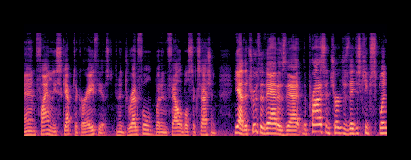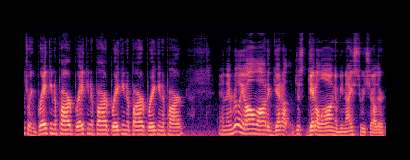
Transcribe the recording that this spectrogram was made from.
and finally skeptic or atheist in a dreadful but infallible succession. Yeah, the truth of that is that the Protestant churches, they just keep splintering, breaking apart, breaking apart, breaking apart, breaking apart. And they really all ought to get just get along and be nice to each other.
